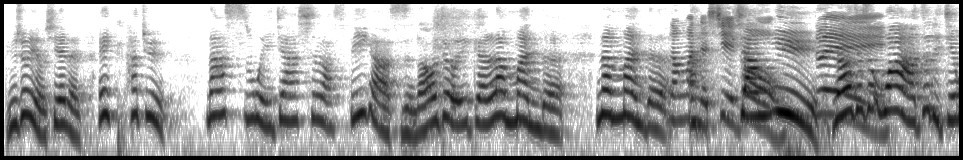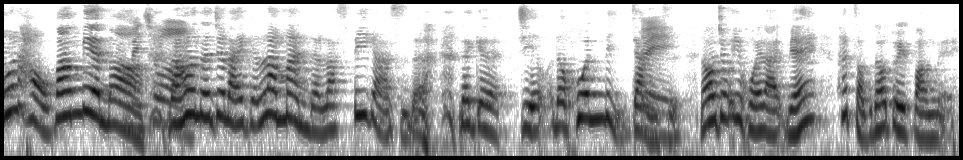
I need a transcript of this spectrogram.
比如说有些人，哎、他去拉斯维加斯 （Las Vegas），然后就有一个浪漫的、浪漫的、浪漫的邂逅相遇，然后就说哇，这里结婚好方便哦，没错然后呢，就来一个浪漫的 Las Vegas 的那个结的婚礼这样子，然后就一回来，哎、他找不到对方嘞。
